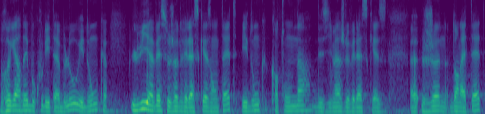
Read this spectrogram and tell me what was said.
regardait beaucoup les tableaux. Et donc, lui avait ce jeune Velázquez en tête. Et donc, quand on a des images de Velázquez jeune dans la tête,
